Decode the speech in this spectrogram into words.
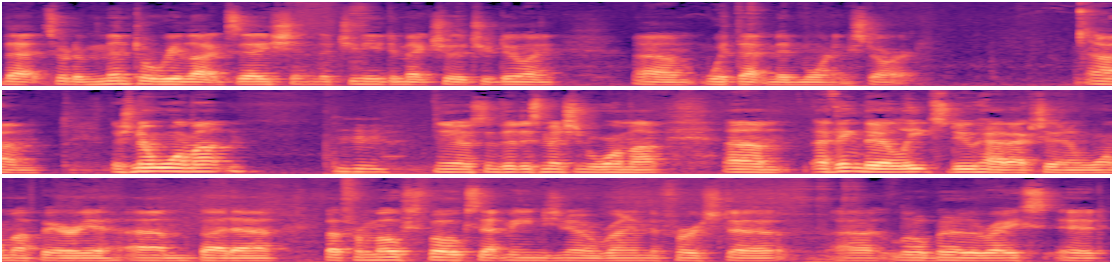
that sort of mental relaxation that you need to make sure that you're doing um, with that mid morning start. Um, there's no warm up. Mhm. You know, since I just mentioned warm up, um, I think the elites do have actually a warm up area, um, but uh, but for most folks that means you know running the first uh, uh, little bit of the race at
